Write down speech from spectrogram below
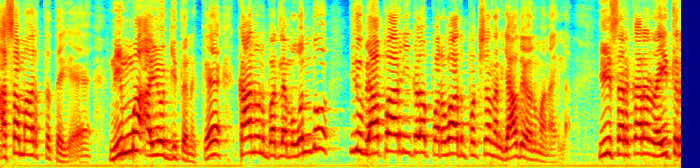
ಅಸಮರ್ಥತೆಗೆ, ನಿಮ್ಮ ಅಯೋಗ್ಯತನಕ್ಕೆ ಕಾನೂನು ಬದಲ ಒಂದು, ಇದು ವ್ಯಾಪಾರಿಗಳ ಪರವಾದ ಪಕ್ಷ, ನನಗೆ ಯಾವುದೇ ಅನುಮಾನ ಇಲ್ಲ. ಈ ಸರ್ಕಾರ ರೈತರ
